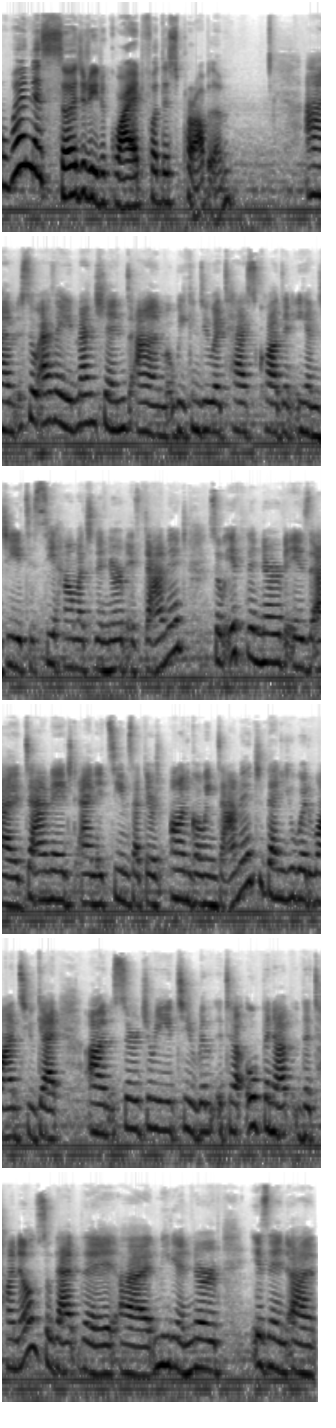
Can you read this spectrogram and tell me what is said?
When is surgery required for this problem? Um, so, as I mentioned, um, we can do a test called an EMG to see how much the nerve is damaged. So, if the nerve is uh, damaged and it seems that there's ongoing damage, then you would want to get um, surgery to re- to open up the tunnel so that the uh, median nerve isn't uh,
